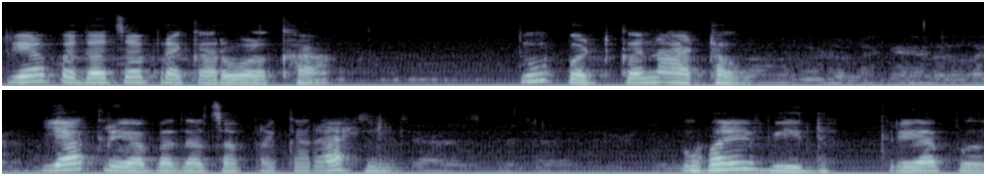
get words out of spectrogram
क्रियापदाचा प्रकार ओळखा. तू पटकन आठव. या क्रियापदाचा प्रकार आहे. उभयविध क्रियापद.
